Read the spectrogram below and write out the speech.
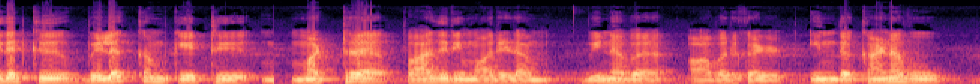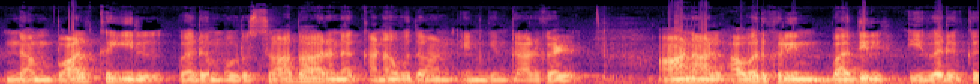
இதற்கு விளக்கம் கேட்டு மற்ற பாதிரிமாரிடம் வினவ அவர்கள் இந்த கனவு நம் வாழ்க்கையில் வரும் ஒரு சாதாரண கனவுதான் என்கின்றார்கள். ஆனால் அவர்களின் பதில் இவருக்கு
